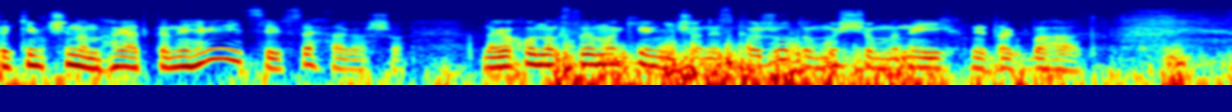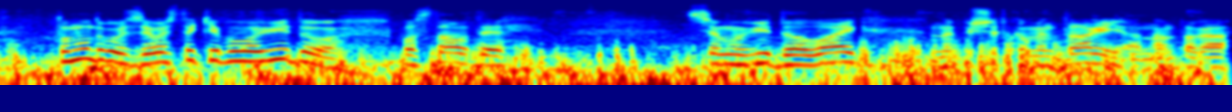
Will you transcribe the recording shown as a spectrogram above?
Таким чином грядка не гріється і все хорошо. На рахунок слимаків нічого не скажу, тому що мене їх не так багато. Тому, друзі, ось таке було відео. Поставте цьому відео лайк, напишіть коментарі, а нам пора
